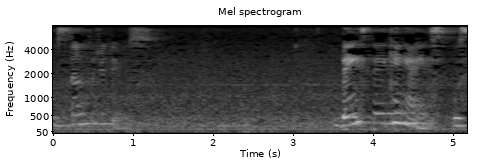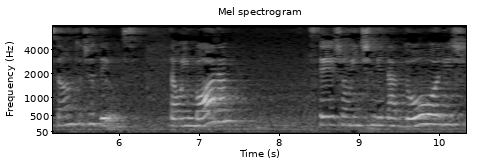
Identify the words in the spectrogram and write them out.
o Santo de Deus. Bem sei quem és, o Santo de Deus. Então, embora sejam intimidadores,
